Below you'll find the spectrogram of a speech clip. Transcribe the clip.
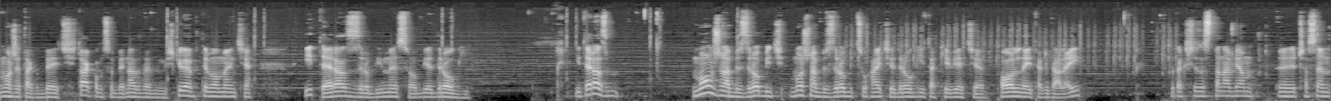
może tak być. Taką sobie nazwę wymyśliłem w tym momencie. I teraz zrobimy sobie drogi. I teraz można by zrobić, można by zrobić, słuchajcie, drogi takie, wiecie, polne i tak dalej. Tylko tak się zastanawiam y, czasem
